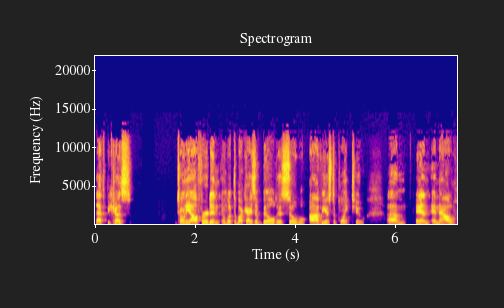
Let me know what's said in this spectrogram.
that's because tony alford and, and what the buckeyes have built is so obvious to point to. Um, and and now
